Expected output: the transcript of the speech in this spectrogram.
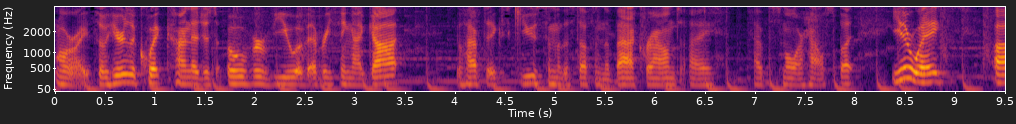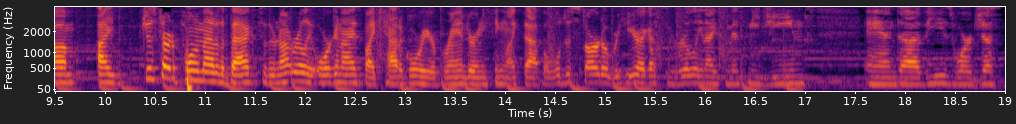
All right, so here's a quick kind of just overview of everything I got. You'll have to excuse some of the stuff in the background. I have a smaller house, but either way, um, I just started pulling them out of the bag, so they're not really organized by category or brand or anything like that, but we'll just start over here. I got some really nice Miss Me jeans, and uh, these were just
